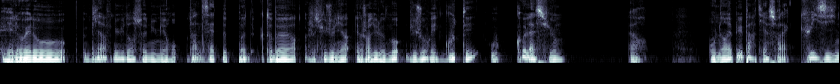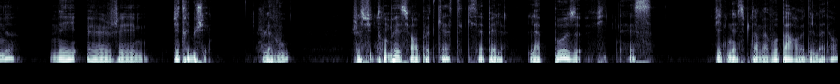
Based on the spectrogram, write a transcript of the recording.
Hello hello, bienvenue dans ce numéro 27 de Pod October. Je suis Julien et aujourd'hui le mot du jour est goûter ou collation. Alors, on aurait pu partir sur la cuisine, mais euh, j'ai trébuché. Je l'avoue. Je suis tombé sur un podcast qui s'appelle La pause fitness. Fitness, putain, ma voix part euh, dès le matin.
